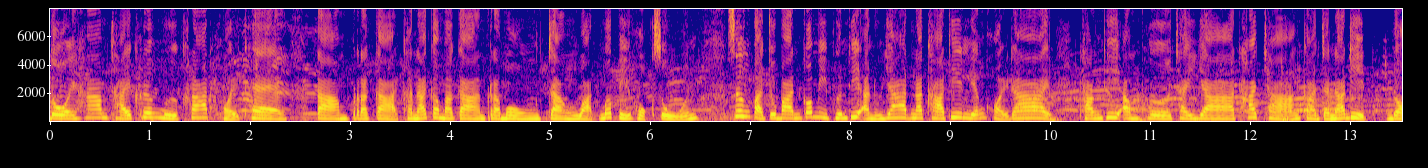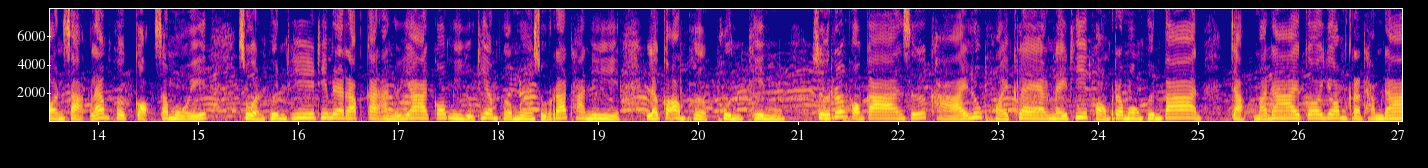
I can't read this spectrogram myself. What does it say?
โดยห้ามใช้เครื่องมือคลาดหอยแครงตามประกาศคณะกรรมการประมงจังหวัดเมื่อปี 60 ซึ่งปัจจุบันก็มีพื้นที่อนุญาตนะคะที่เลี้ยงหอยได้ ทั้งที่อำเภอชัยยา ท่าฉาง กาญจนดิต ดอนสักและอำเภอเกาะสมุย ส่วนพื้นที่ที่ไม่ได้รับการอนุญาตก็มีอยู่ที่อำเภอเมืองสุราษฎร์ธานี แล้วก็อำเภอพุนพิน ส่วนเรื่องของการซื้อขายลูกหอยแครงในที่ของประมงพื้นบ้าน จับมาได้ก็ย่อมกระทำได้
